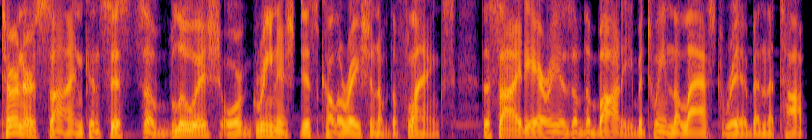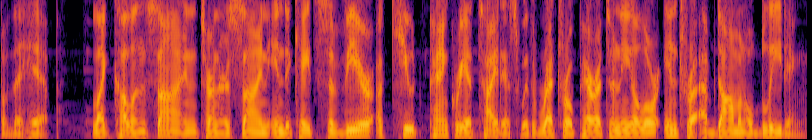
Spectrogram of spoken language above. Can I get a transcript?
Turner's sign consists of bluish or greenish discoloration of the flanks, the side areas of the body between the last rib and the top of the hip. Like Cullen's sign, Turner's sign indicates severe acute pancreatitis with retroperitoneal or intra-abdominal bleeding.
